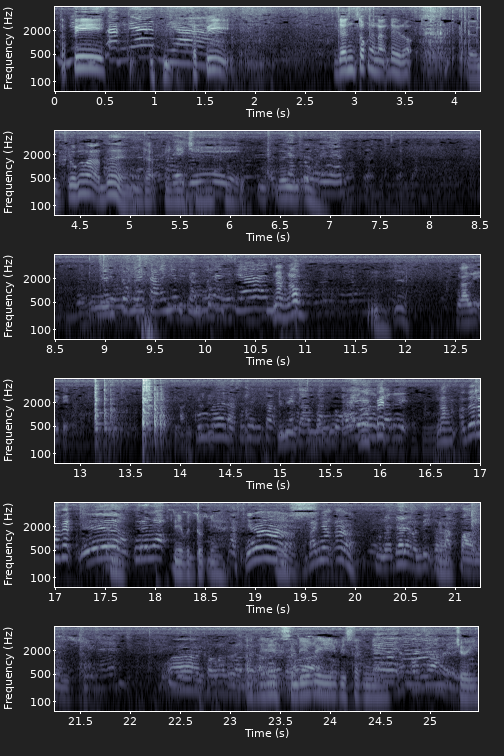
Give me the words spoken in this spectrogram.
punya Tapi- pisangnya ya. Tapi jantung enak deh, Dok. Jantung nak deh. Enggak punya jantung. jantungnya sakitnya tumbuh hesian. Nah. Kali deh. Ah, Pet. Nah, ambil lah, Pet. Ini bentuknya. Ya, nah, Aneh sendiri pisangnya. Cuy.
